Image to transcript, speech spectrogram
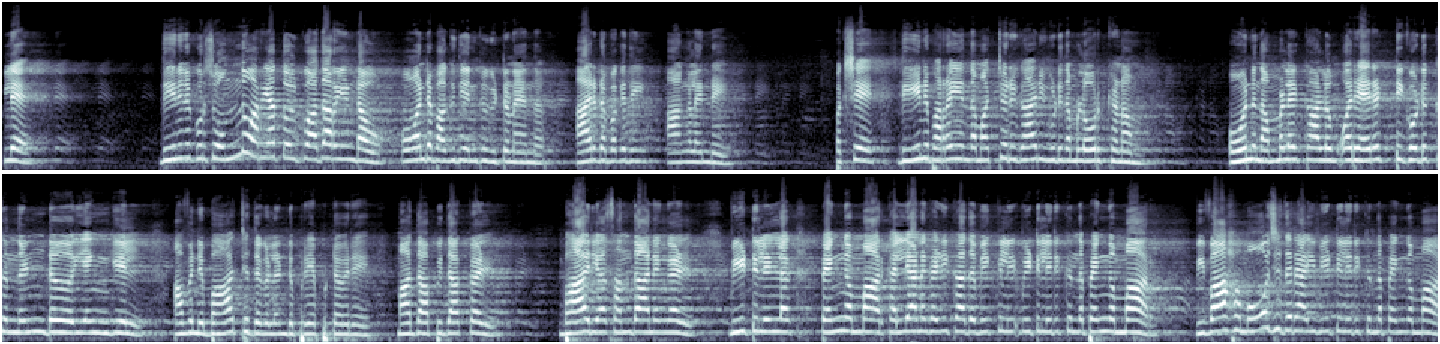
ഇല്ലേ? ദീനിനെ കുറിച്ച് ഒന്നും അറിയാത്തവർക്കും അതറിയണ്ടാവും. ഓന്റെ പകുതി എനിക്ക് കിട്ടണമെന്ന് ആരുടെ പകുതി? ആങ്ങളെന്റെ പക്ഷേ ദീന് പറയുന്ന മറ്റൊരു കാര്യം കൂടി നമ്മൾ ഓർക്കണം. ഓന് നമ്മളെക്കാളും ഒരരട്ടി കൊടുക്കുന്നുണ്ട് എങ്കിൽ അവന് ബാധ്യതകളുണ്ട് പ്രിയപ്പെട്ടവരെ. മാതാപിതാക്കൾ ഭാര്യ സന്താനങ്ങൾ വീട്ടിലുള്ള പെങ്ങന്മാർ കല്യാണം കഴിക്കാതെ വീട്ടിൽ വീട്ടിലിരിക്കുന്ന പെങ്ങന്മാർ വിവാഹമോചിതരായി വീട്ടിലിരിക്കുന്ന പെങ്ങന്മാർ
